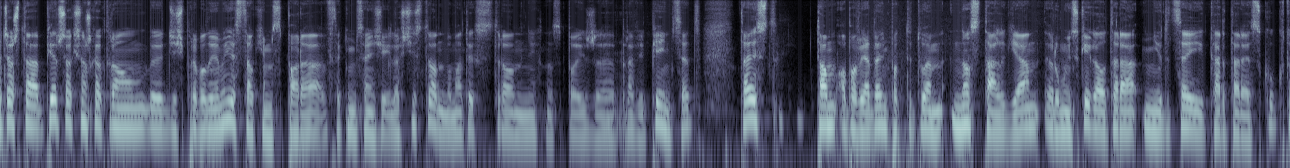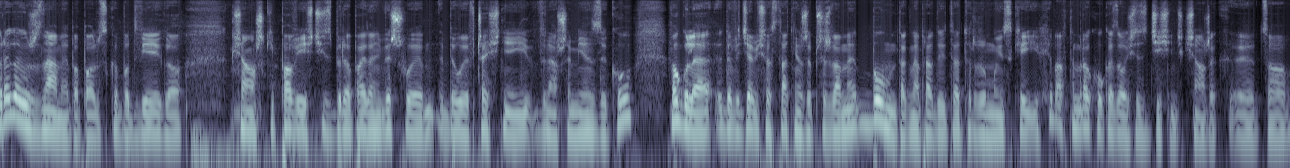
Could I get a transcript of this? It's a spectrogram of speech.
Chociaż ta pierwsza książka, którą y, dziś proponujemy, jest całkiem spora w takim sensie ilości stron, bo ma tych stron, niech no spojrzę, prawie 500. To jest tom opowiadań pod tytułem Nostalgia rumuńskiego autora Mircei Kartaresku, którego już znamy po polsku, bo dwie jego książki, powieści z opowiadań wyszły, były wcześniej w naszym języku. W ogóle dowiedziałem się ostatnio, że przeżywamy boom tak naprawdę literatury rumuńskiej i chyba w tym roku ukazało się z 10 książek, y, co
